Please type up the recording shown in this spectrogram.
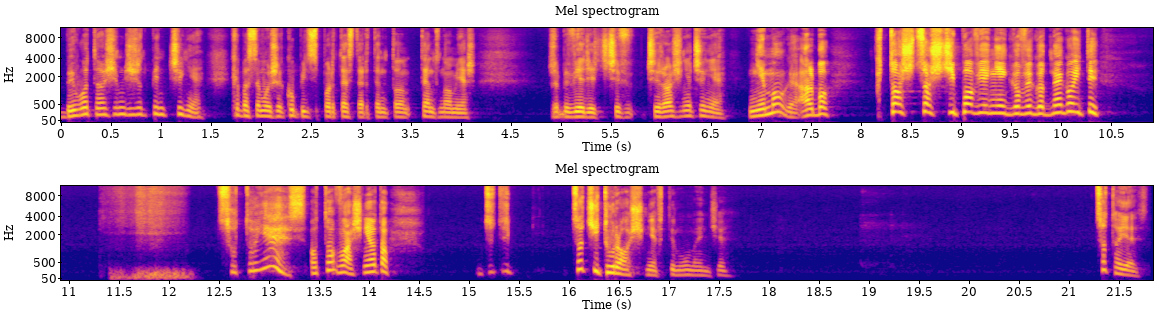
było to 85 czy nie? Chyba sobie muszę kupić sportester, tętnomierz, żeby wiedzieć, czy, czy rośnie, czy nie. Nie mogę. Albo ktoś coś ci powie niego wygodnego i ty... Co to jest? O to właśnie, o to... Co ci tu rośnie w tym momencie? Co to jest?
